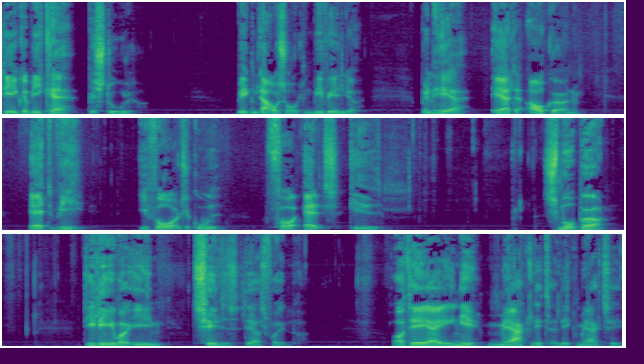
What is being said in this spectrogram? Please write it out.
det er ikke, at vi kan beslutte, hvilken dagsorden vi vælger. Men her er det afgørende, at vi i forhold til Gud får alt givet. Små børn, de lever i en tillid til deres forældre. Og det er egentlig mærkeligt at lægge mærke til,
